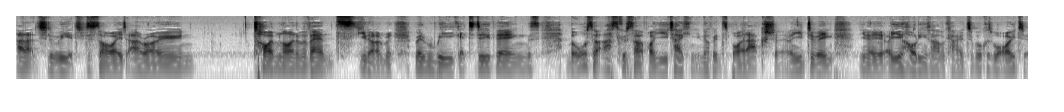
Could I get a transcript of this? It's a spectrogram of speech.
And actually, we get to decide our own timeline of events, you know, when we get to do things. But also ask yourself, are you taking enough inspired action? Are you doing, you know, are you holding yourself accountable? Because what I do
